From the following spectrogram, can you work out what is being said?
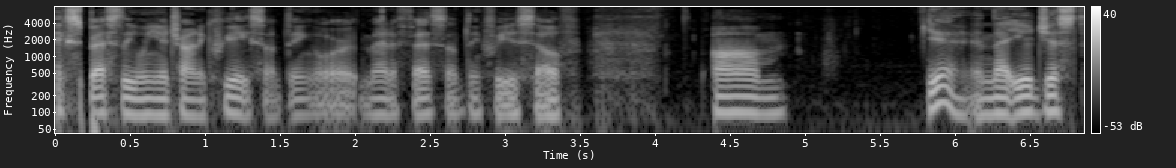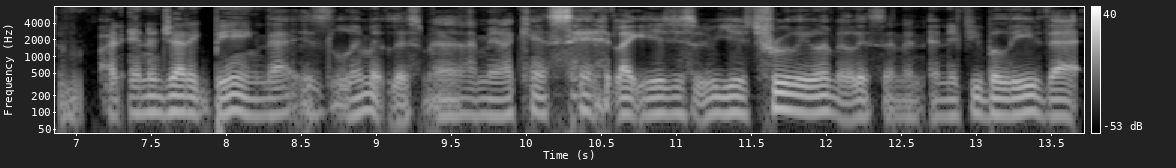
especially when you're trying to create something or manifest something for yourself. Um, yeah, and that you're just an energetic being that is limitless, man. I mean, I can't say it like you're just you're truly limitless, and and if you believe that,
